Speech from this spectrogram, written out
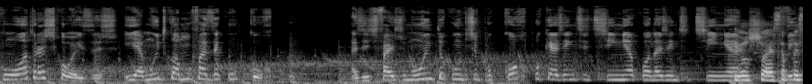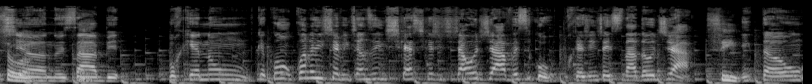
com outras coisas. E é muito comum fazer com o corpo. A gente faz muito com, tipo, o corpo que a gente tinha quando a gente tinha Eu sou essa 20 pessoa. anos, sabe? Porque não. Porque quan- quando a gente tinha 20 anos, a gente esquece que a gente já odiava esse corpo, porque a gente é ensinado a odiar. Sim. Então,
